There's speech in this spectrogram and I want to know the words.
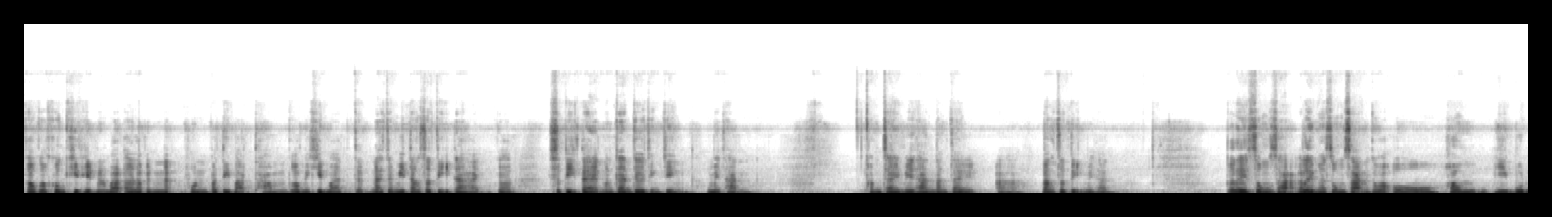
เขาก็คงคิดเห็นเหมือนว่าเออเราเป็นคนปฏิบัติธรรมก็ไม่คิดว่าจะน่าจะมีตั้งสติได้ ก็สติแตกเหมือนกันเจอจริง ๆ ไม่ทัน ทำใจไม่ทันตั้งใจ อ่า ตั้งสติไม่ทัน ก็เลยสงสารก็เลยมาสงสารเขาว่า โอ้เขามีบุญ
